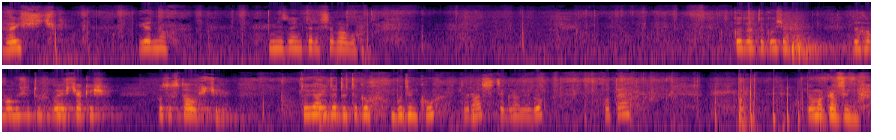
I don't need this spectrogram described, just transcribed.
wejść. Jedno mnie zainteresowało. Tylko dlatego, że zachowały się tu chyba jeszcze jakieś pozostałości. To ja idę do tego budynku teraz, ceglanego. Potem do magazynów.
